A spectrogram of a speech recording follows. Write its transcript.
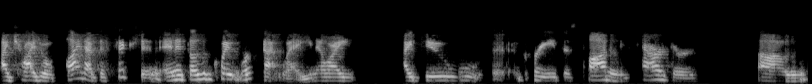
I tried to apply that to fiction, and it doesn't quite work that way. You know, I I do uh, create this plot and these characters. Um,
